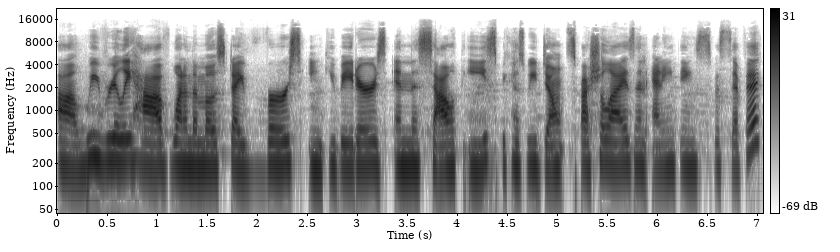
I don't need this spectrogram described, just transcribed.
Uh, we really have one of the most diverse incubators in the Southeast because we don't specialize in anything specific.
